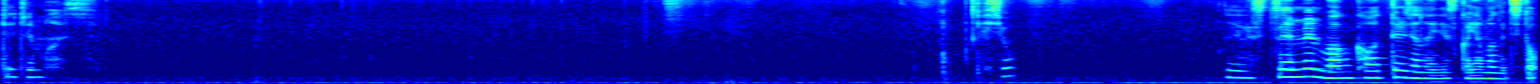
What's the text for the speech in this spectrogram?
出てますでしょで出演メンバーが変わってるじゃないですか山口と。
